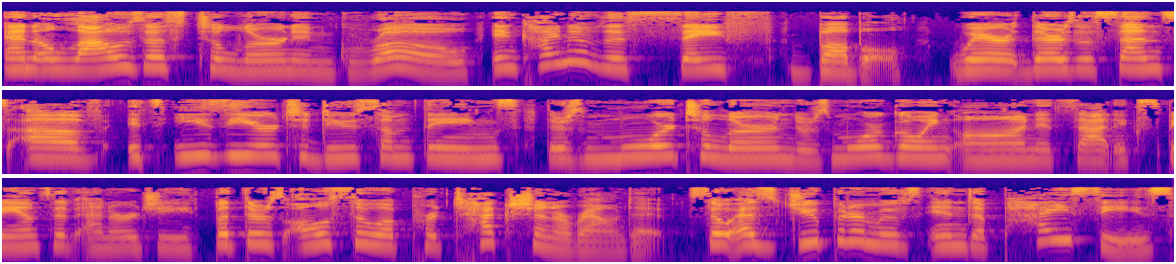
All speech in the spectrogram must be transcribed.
and allows us to learn and grow in kind of this safe bubble where there's a sense of it's easier to do some things. There's more to learn. There's more going on. It's that expansive energy, but there's also a protection around it. So as Jupiter moves into Pisces,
